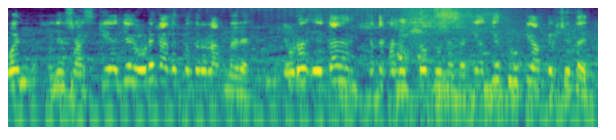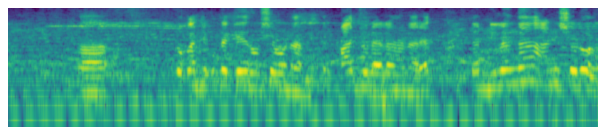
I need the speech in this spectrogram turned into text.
वन म्हणजे शासकीय जे एवढे कागदपत्र लागणार आहेत तेवढं एका हाताखाली उपलब्ध होण्यासाठी आणि जे त्रुटी अपेक्षित आहेत. लोकांचे लोकांची कुठे गैरहोशे होणार नाही. तर पाच जुलैला राहणार आहेत. तर निलंगा आणि शेडोल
